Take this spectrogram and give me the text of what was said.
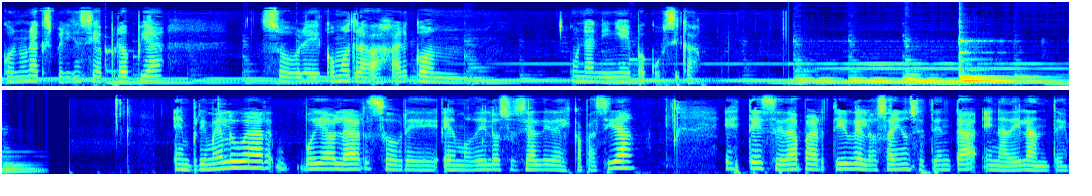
con una experiencia propia sobre cómo trabajar con una niña hipocúsica. Primer lugar, voy a hablar sobre el modelo social de la discapacidad. Este se da a partir de los años 70 en adelante.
